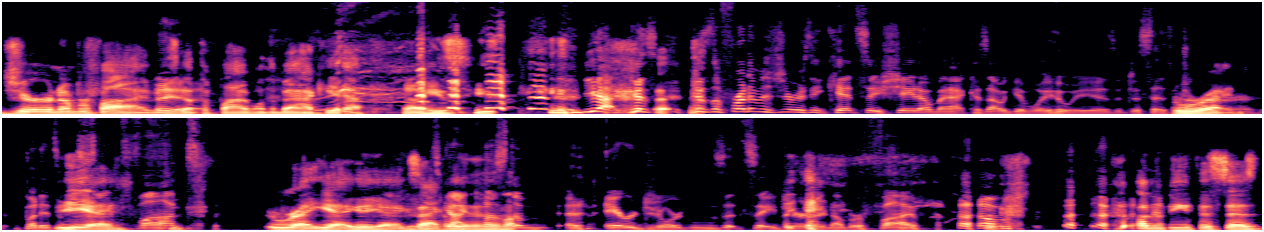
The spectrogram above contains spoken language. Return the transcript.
juror number five. He's Yeah. got the five on the back. Yeah, no, he's he's yeah, because the front of his jersey can't say Shane O'Mac because that would give away who he is. It just says Right. juror, but it's the Yeah. same font. Right. Yeah, yeah, yeah, He's exactly. got And then custom Air Jordans that say juror number five. Underneath it says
